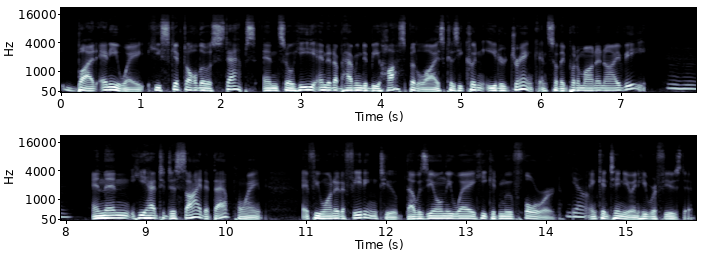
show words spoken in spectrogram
but anyway, he skipped all those steps and so he ended up having to be hospitalized cuz he couldn't eat or drink and so they put him on an IV. Mm-hmm. And then he had to decide at that point if he wanted a feeding tube. That was the only way he could move forward Yeah. and continue, and he refused it.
